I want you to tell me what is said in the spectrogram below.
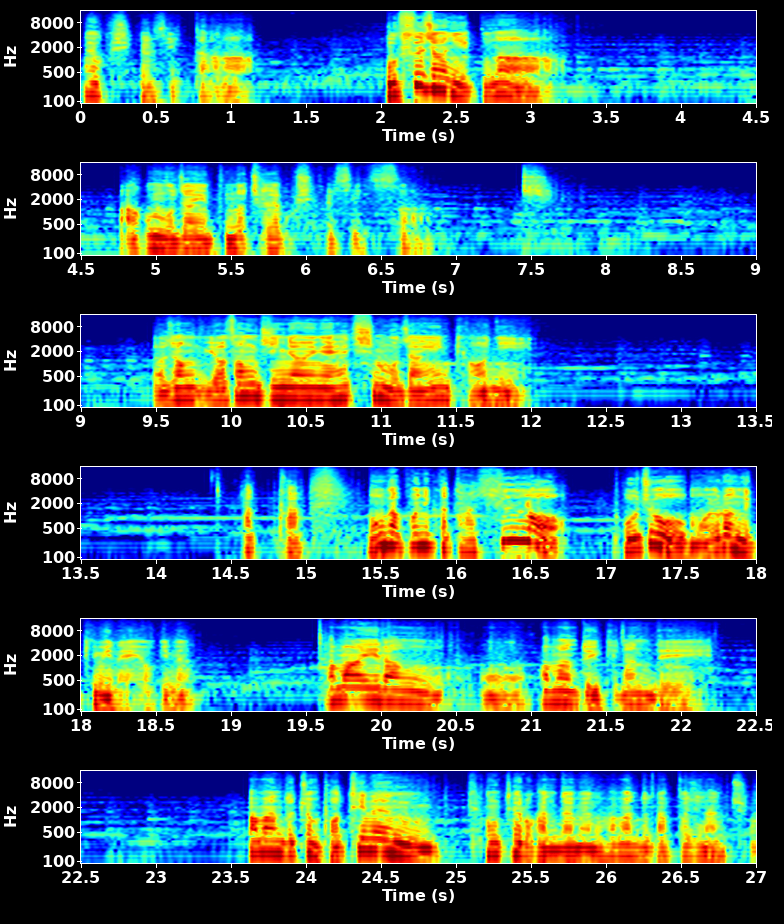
회복시킬 수 있다. 보스전이 있구나. 아군 무장이 분너치를 회복시킬 수 있어. 여성 여성 진영의 핵심 무장인 견이 하타 뭔가 보니까 다 힐러 보조 뭐 이런 느낌이네 여기는. 사마이랑 어, 화만도 있긴 한데 화만도 좀 버티는 형태로 간다면 화만도 나쁘진 않죠.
